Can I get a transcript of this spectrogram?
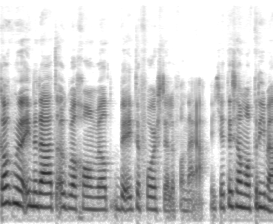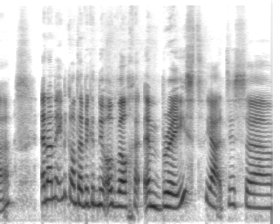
kan ik me inderdaad ook wel gewoon wel beter voorstellen van, nou ja, weet je, het is allemaal prima. En aan de ene kant heb ik het nu ook wel geembraced. Ja, het is, uh,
